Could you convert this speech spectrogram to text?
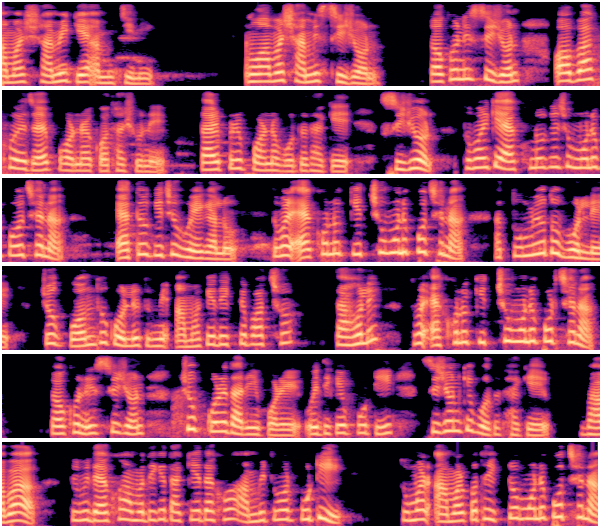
আমার স্বামীকে আমি চিনি। ও আমার স্বামী সৃজন। তখনই সৃজন অবাক হয়ে যায় পর্ণার কথা শুনে। তারপরে পর্ণা বলতে থাকে, সৃজন, তোমার কি এখনও কিছু মনে পড়ছে না? এত কিছু হয়ে গেল। তোমার এখনও কিচ্ছু মনে পড়ছে না? আর তুমিও তো বললে, চোখ বন্ধ করলে তুমি আমাকে দেখতে পাচ্ছ। তাহলে তোমার এখনও কিচ্ছু মনে পড়ছে না? তখনই সৃজন চুপ করে দাঁড়িয়ে পড়ে। ওইদিকে পুটি সৃজনকে বলতে থাকে, বাবা, তুমি দেখো আমাদেরকে তাকিয়ে দেখো, আমি তোমার পুটি। তোমার, আমার কথা একটু মনে পড়ছে না?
